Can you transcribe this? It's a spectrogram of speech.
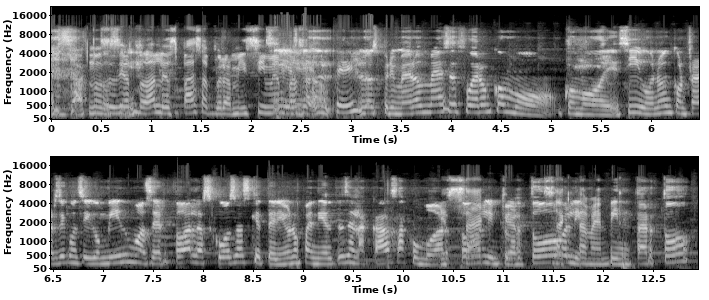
Exacto, no sé si a todas les pasa, pero a mí sí me pasa. Los primeros meses fueron como, como de, sí, uno encontrarse consigo mismo, hacer todas las cosas que tenía uno pendientes en la casa, acomodar todo, limpiar todo, pintar todo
